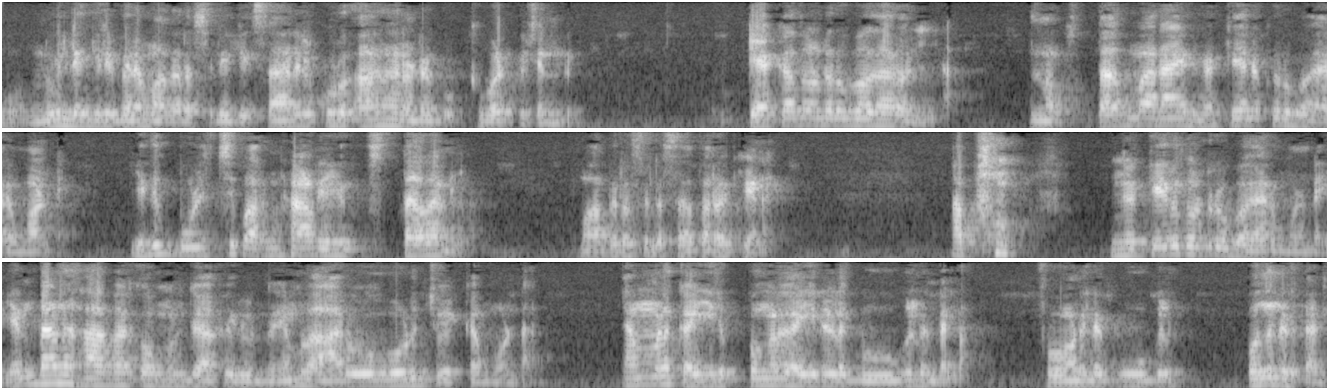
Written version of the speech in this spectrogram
ഒന്നുമില്ലെങ്കിൽ ഇവരെ മദ്രസിൽ ലിസാനിൽ ഖുർആൻ എന്നൊരു ബുക്ക് പഠിപ്പിച്ചിട്ടുണ്ട്. കുട്ടിയൊക്കെ അതുകൊണ്ടൊരു ഉപകാരമല്ല. എന്നാ ഉസ്താദ്മാരായ നിങ്ങൾക്കേലൊക്കെ ഒരു ഉപകാരം വേണ്ടേ? ഇത് വിളിച്ച് പറഞ്ഞാണ് ഈ ഉസ്താദാണ്. മദ്രസിലെ സദറൊക്കെയാണ്. അപ്പൊ നിങ്ങൾക്കേലും തൊട്ടൊരു ഉപകാരം വേണ്ട എന്താണ് ഹാദാ കോമൺ ജാഹിലു എന്ന് നമ്മൾ ആരോടും ചോദിക്കാൻ പോണ്ട. നമ്മളെ നിങ്ങളെ കയ്യിലുള്ള ഗൂഗിൾ ഉണ്ടല്ലോ. ഫോണിലെ ഗൂഗിൾ ഒന്നും എടുത്താണ്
